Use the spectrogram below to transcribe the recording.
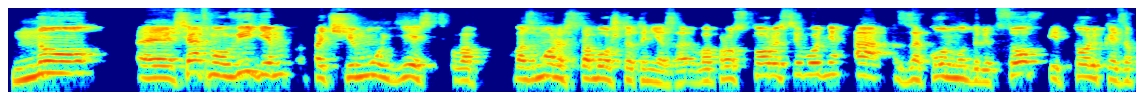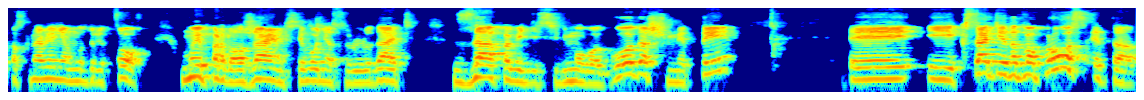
но э, сейчас мы увидим, почему есть возможность того, что это не вопрос Торы сегодня, а закон мудрецов, и только из-за постановления мудрецов мы продолжаем сегодня соблюдать заповеди седьмого года, Шмиты, э, и, кстати, этот вопрос, это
